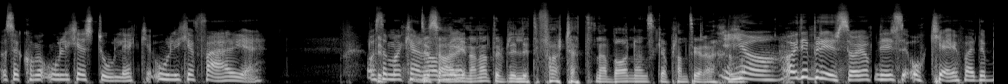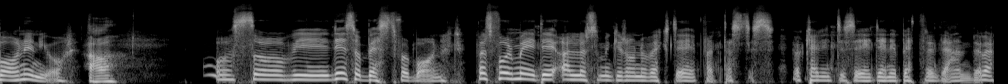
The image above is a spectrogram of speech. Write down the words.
och så kommer olika storlek, olika färger. Och så man kan du sa med- innan att det blir lite för tätt när barnen ska plantera. Ja, och det blir så. Det är okej vad det barnen gör. Ja, Och så vi, det är så bäst för barnet. Fast för mig, det är alla som är gröna och växter är fantastiskt. Jag kan inte säga att den är bättre än det andra.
